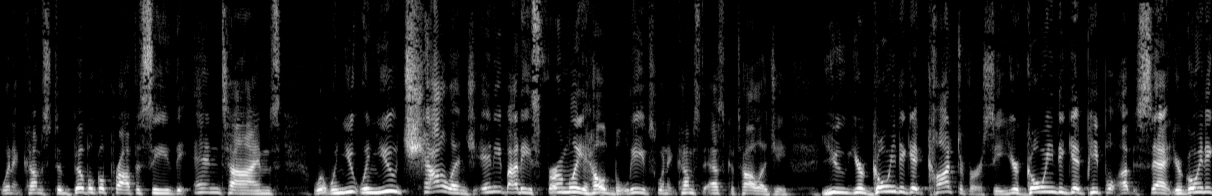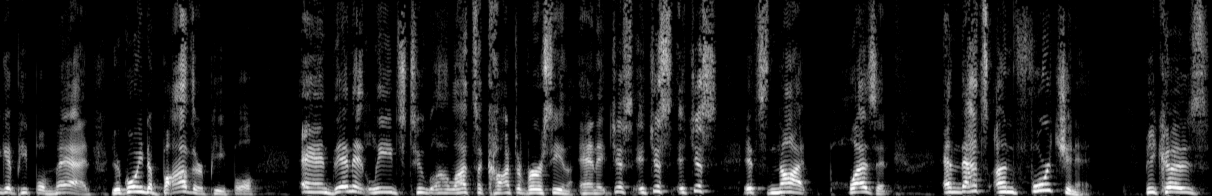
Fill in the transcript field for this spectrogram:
when it comes to biblical prophecy, the end times, when you when you challenge anybody's firmly held beliefs when it comes to eschatology, you you're going to get controversy. You're going to get people upset. You're going to get people mad. You're going to bother people. And then it leads to uh, lots of controversy and, and it just it just it just it's not pleasant. And that's unfortunate because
